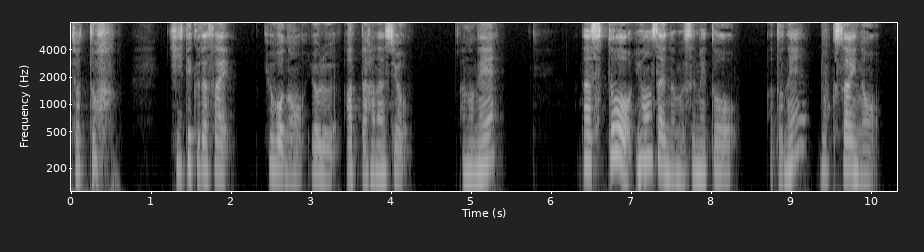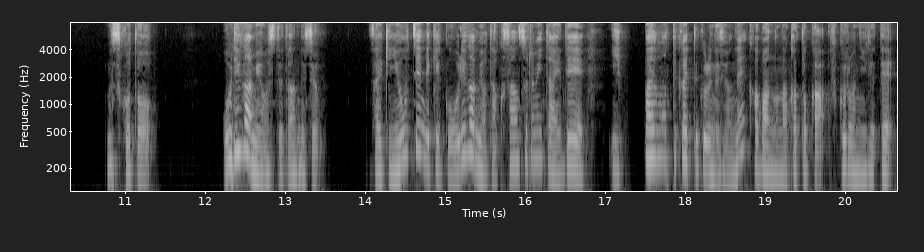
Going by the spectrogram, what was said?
ちょっと 聞いてください。今日の夜あった話を。あのね、私と4歳の娘と、あとね、6歳の息子と折り紙をしてたんですよ。最近幼稚園で結構折り紙をたくさんするみたいで、いっぱい持って帰ってくるんですよね。カバンの中とか袋に入れて。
